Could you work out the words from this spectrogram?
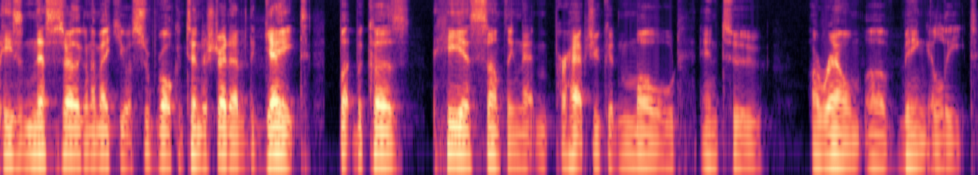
he's necessarily going to make you a Super Bowl contender straight out of the gate, but because he is something that perhaps you could mold into a realm of being elite.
